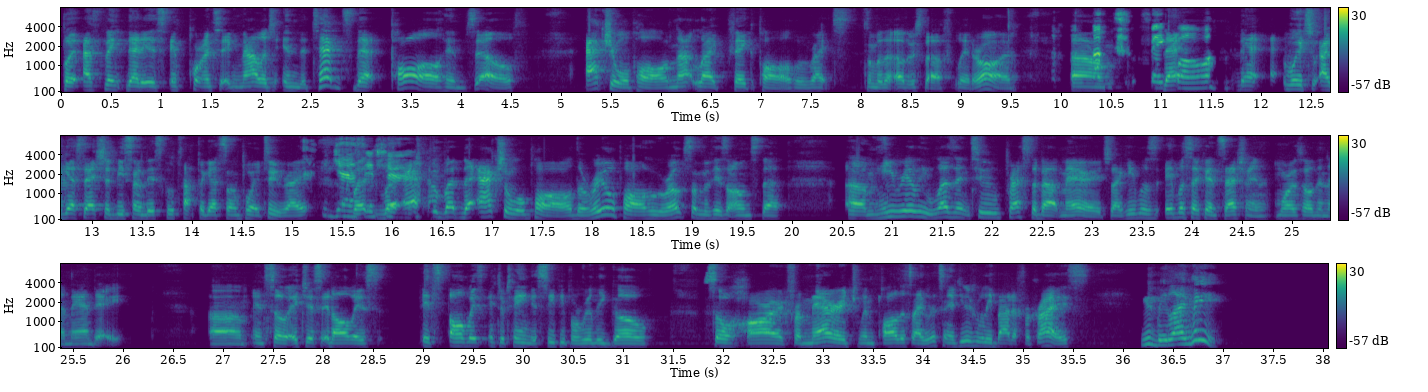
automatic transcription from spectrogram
but I think that it's important to acknowledge in the text that Paul himself, actual Paul, not like fake Paul who writes some of the other stuff later on, um, Fake that- ball. that which I guess that should be Sunday school topic at some point too, right? Yes, but, it should. but but the actual Paul, the real Paul, who wrote some of his own stuff, um, he really wasn't too pressed about marriage. Like he was, it was a concession more so than a mandate. Um, and so it just, it always, it's always entertaining to see people really go so hard for marriage when Paul is like, listen, if you was really about it for Christ, you'd be like me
